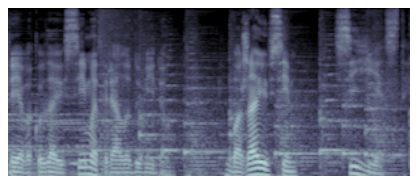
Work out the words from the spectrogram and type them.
де я викладаю всі матеріали до відео. Бажаю всім сієсти!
